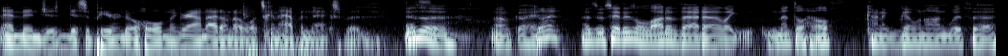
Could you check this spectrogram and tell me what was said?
and then just disappear into a hole in the ground. I don't know what's going to happen next, but There's a oh, go ahead. Go ahead. I was gonna say there's a lot of that uh, like mental health kind of going on with uh,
